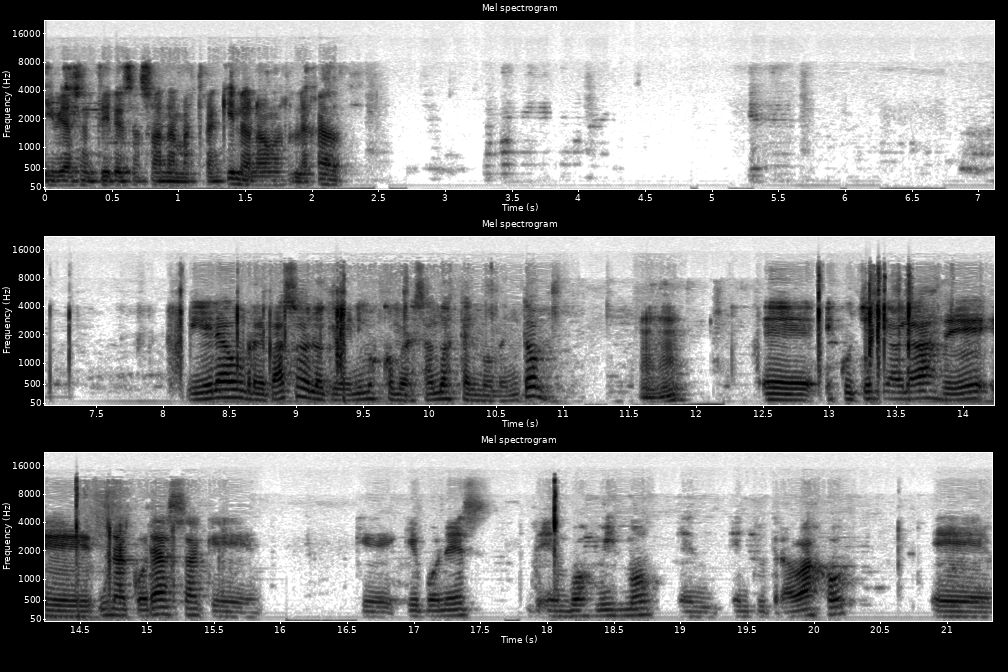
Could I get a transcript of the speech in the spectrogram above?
Y voy a sentir esa zona más tranquila, ¿no? Más relajado. Y era un repaso de lo que venimos conversando hasta el momento. Eh, escuché que hablabas de eh, una coraza que, que, pones en vos mismo, en, tu trabajo, eh,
